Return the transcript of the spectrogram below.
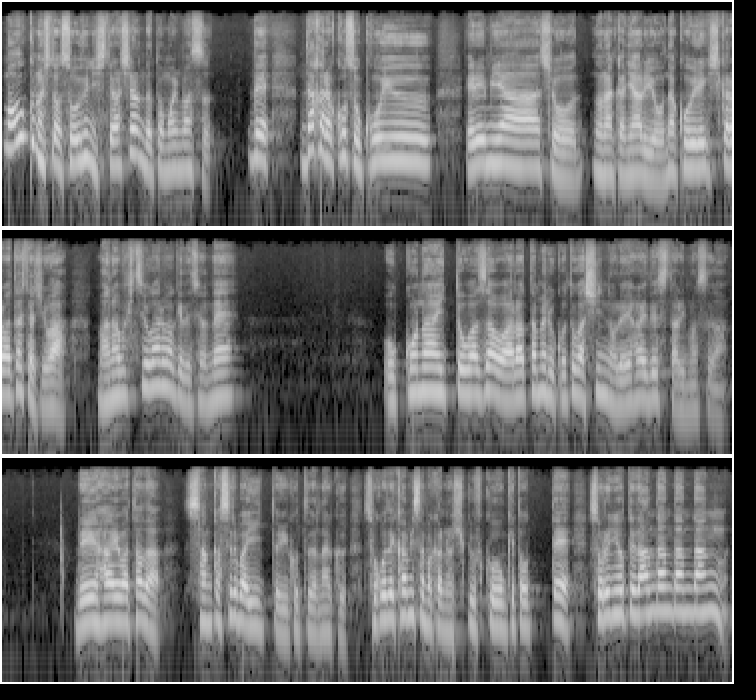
まあ、多くの人はそういうふうにしてらっしゃるんだと思います。でだからこそこういうエレミア書の中にあるようなこういう歴史から私たちは学ぶ必要があるわけですよね。行いと技を改めることが真の礼拝ですとありますが礼拝はただ参加すればいいということではなくそこで神様からの祝福を受け取ってそれによってだんだんだんだん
